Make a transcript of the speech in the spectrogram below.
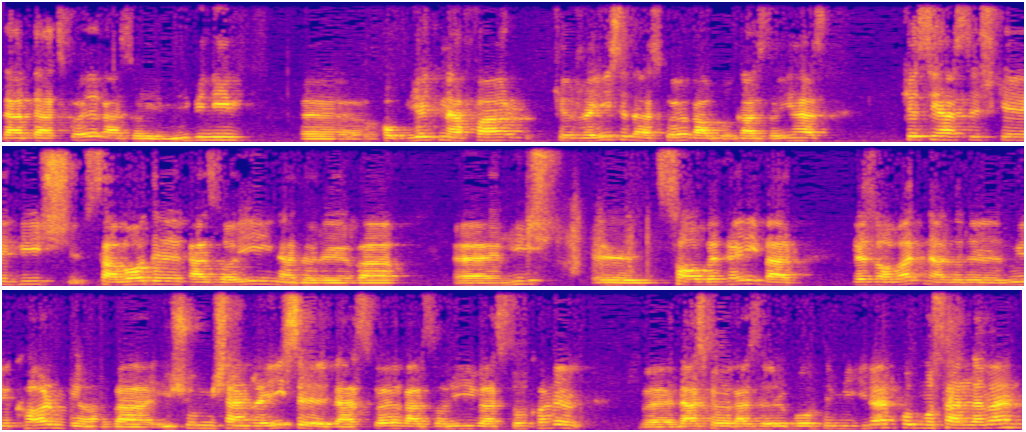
در دستگاه غذایی می‌بینیم خب یک نفر که رئیس دستگاه غذایی هست کسی هستش که هیچ سواد غذایی نداره و هیچ سابقه ای بر قضاوت نداره روی کار میاد و ایشون میشن رئیس دستگاه غذایی و سکان دستگاه غذایی رو به می‌گیرن. خب مسلما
